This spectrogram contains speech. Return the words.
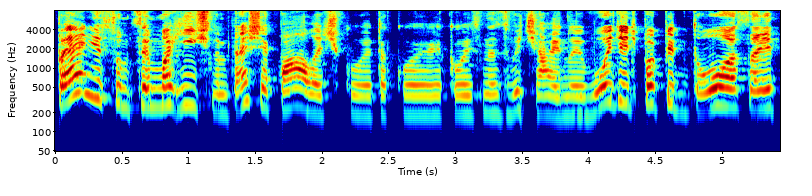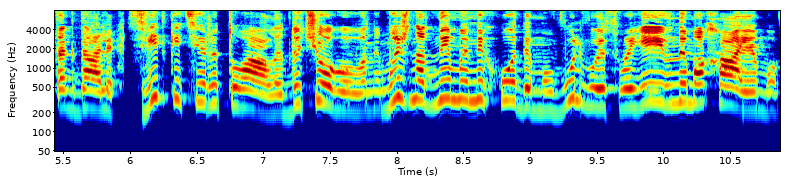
пенісом цим магічним, знаєш, як паличкою такою якоюсь незвичайною, водять попід носа і так далі. Звідки ці ритуали? До чого вони? Ми ж над ними не ходимо, вульвою своєю не махаємо.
